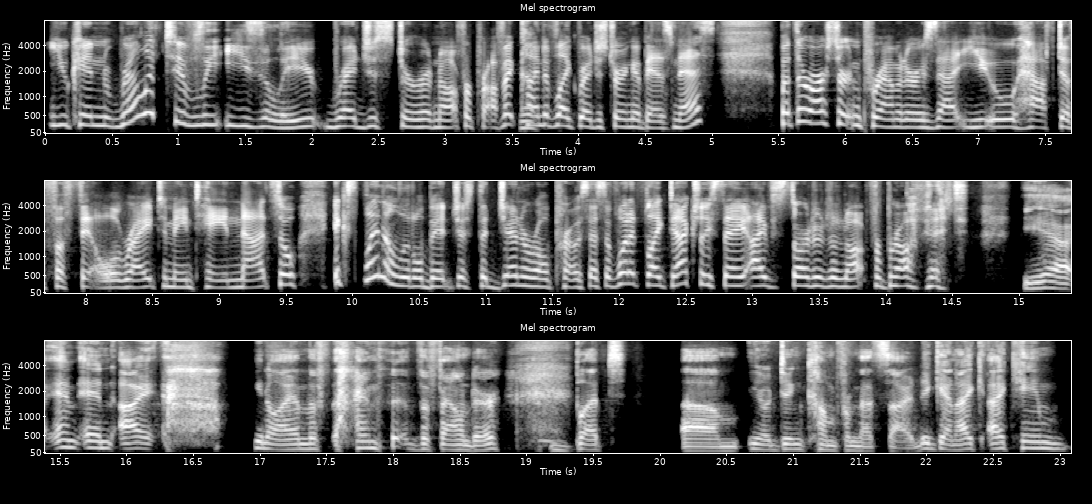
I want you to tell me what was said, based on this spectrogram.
you can relatively easily register a not for profit, kind of like registering a business. But there are certain parameters that you have to fulfill, right, to maintain that. So, explain a little bit just the general process of what it's like to actually say, I've started a not for profit. Yeah. And, and I, you know, I am the I'm the founder, but um, you know, didn't come from that side. Again, I I came.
